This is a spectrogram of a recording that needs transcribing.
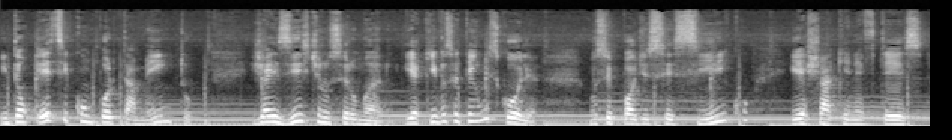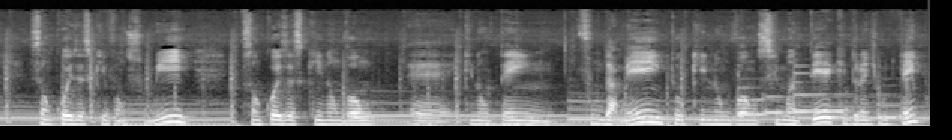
Então, esse comportamento já existe no ser humano. E aqui você tem uma escolha. Você pode ser cínico e achar que NFTs são coisas que vão sumir, são coisas que não vão, é, que não têm fundamento, que não vão se manter aqui durante muito tempo,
